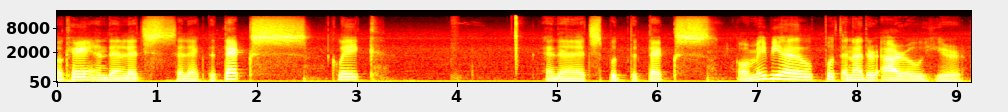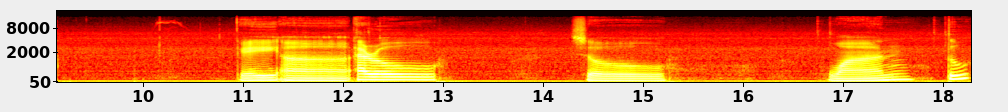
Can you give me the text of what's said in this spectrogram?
okay? And then let's select the text. Click. And then let's put the text. Or maybe I'll put another arrow here. Okay? Uh, arrow so one two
